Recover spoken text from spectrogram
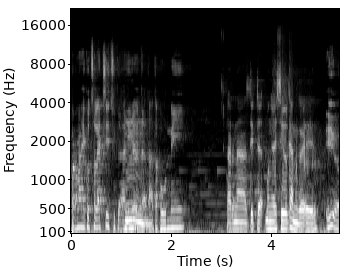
Pernah ikut seleksi juga Akhirnya gak tak tekuni Karena tidak menghasilkan kayak ya. Iya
